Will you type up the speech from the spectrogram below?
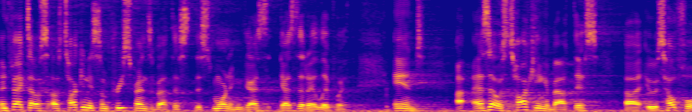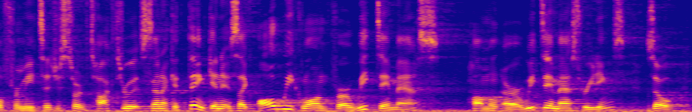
In fact, I was, I was talking to some priest friends about this this morning, guys, guys that I live with. And as I was talking about this, uh, it was helpful for me to just sort of talk through it so then I could think. And it was like all week long for our weekday mass, homil- or weekday mass readings. So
